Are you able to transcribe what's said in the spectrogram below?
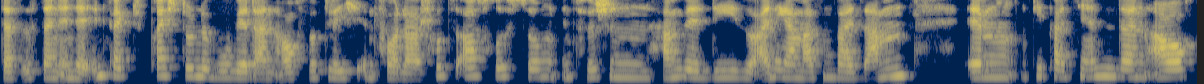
Das ist dann in der Infektsprechstunde, wo wir dann auch wirklich in voller Schutzausrüstung, inzwischen haben wir die so einigermaßen beisammen, ähm, die Patienten dann auch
